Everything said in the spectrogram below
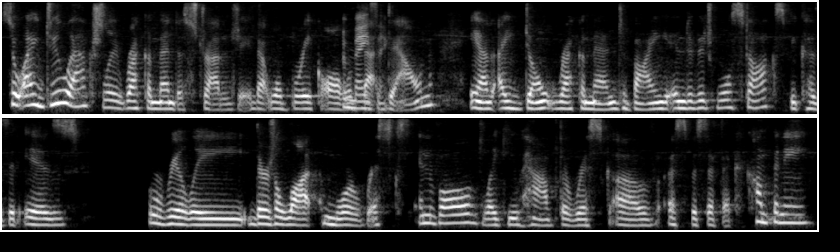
So I do actually recommend a strategy that will break all Amazing. of that down. And I don't recommend buying individual stocks because it is really there's a lot more risks involved like you have the risk of a specific company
